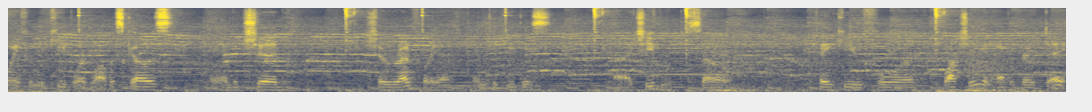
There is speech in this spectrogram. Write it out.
away from your keyboard while this goes, and it should should run for you and give you this achievement. So thank you for watching and have a great day.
